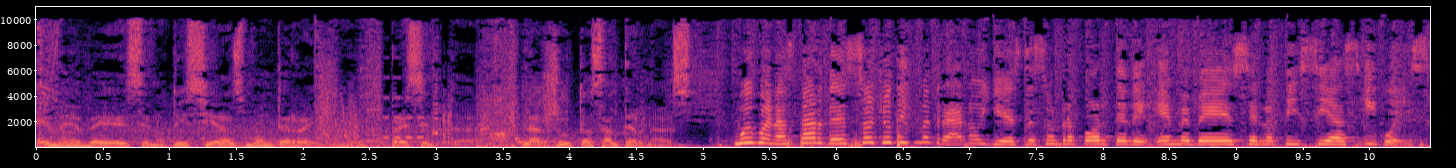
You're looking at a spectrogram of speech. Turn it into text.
MBS Noticias Monterrey presenta las rutas alternas. Muy buenas tardes, soy Judith Medrano y este es un reporte de MBS Noticias y Ways.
